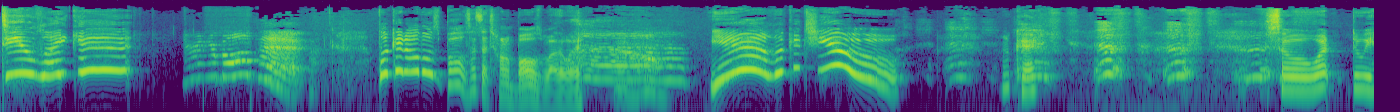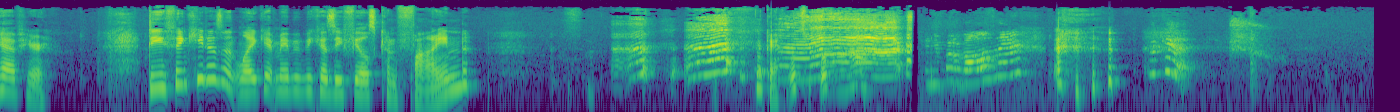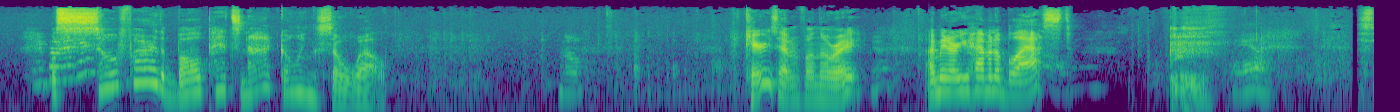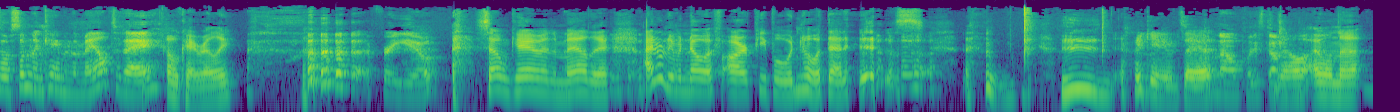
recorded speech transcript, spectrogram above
Do you like it? You're in your ball pit. Look at all those balls. That's a ton of balls, by the way. Oh. Yeah, look at you. Okay. So what do we have here? Do you think he doesn't like it maybe because he feels confined? Okay, let's, let's Can you put a ball in there? Look at. Put Well, it so far the ball pit's not going so well. Nope. Cari's having fun though, right? Yeah. I mean, are you having a blast? So something came in the mail today Okay, really? for you. Some came in the mail today. I don't even know if our people would know what that is. I can't even say it. No, please don't. No, I will not.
